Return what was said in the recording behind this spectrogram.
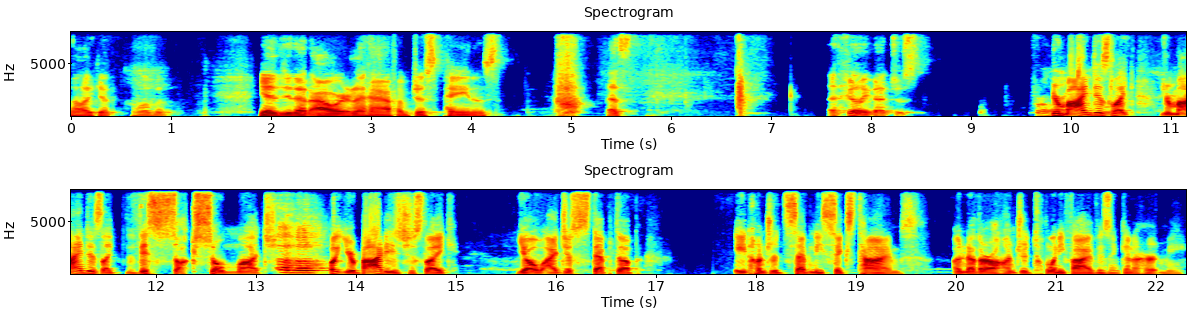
I like it. I love it. Yeah, dude, that hour and a half of just pain is that's I feel like that just your mind is like your mind is like this sucks so much. Uh-huh. but your body's just like yo i just stepped up 876 times. Another 125 isn't gonna hurt me.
